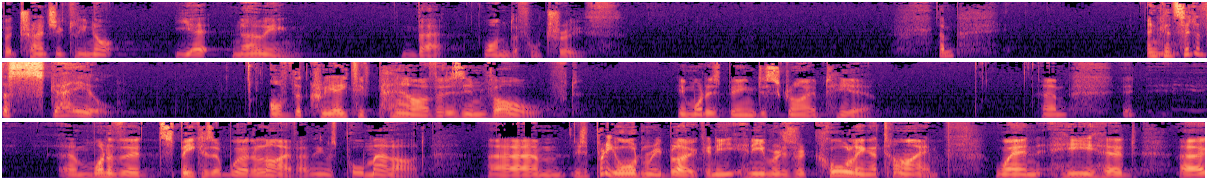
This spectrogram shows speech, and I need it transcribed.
But tragically, not yet knowing that wonderful truth. Um, and consider the scale of the creative power that is involved in what is being described here. Um, um, one of the speakers at Word Alive, I think it was Paul Mallard, um, he was a pretty ordinary bloke, and he, and he was recalling a time when he had uh,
